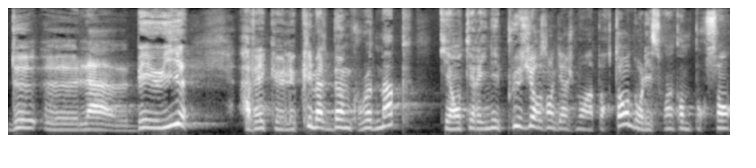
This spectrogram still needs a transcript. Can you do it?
de la BEI, avec le Climate Bank Roadmap, qui a entériné plusieurs engagements importants, dont les 50%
